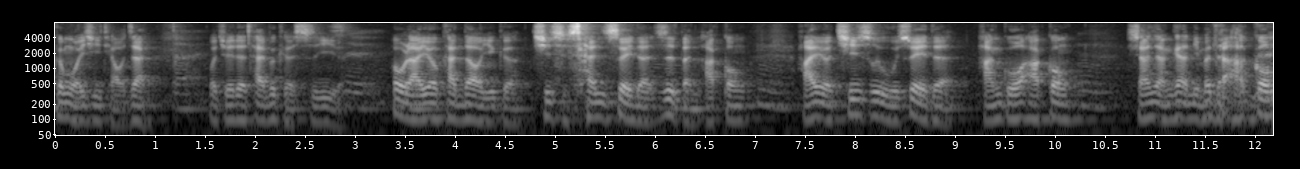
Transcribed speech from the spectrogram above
跟我一起挑战，对，我觉得太不可思议了。是，后来又看到一个七十三岁的日本阿公，嗯。还有七十五岁的韩国阿公，嗯，想想看，你们的阿公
